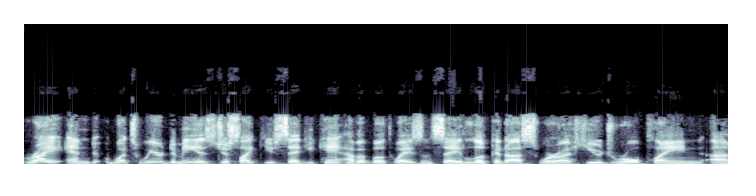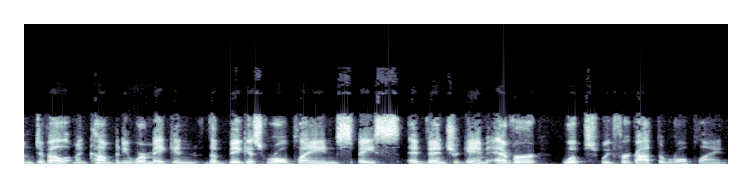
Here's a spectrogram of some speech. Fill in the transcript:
Right, and what's weird to me is just like you said, you can't have it both ways and say, "Look at us, we're a huge role playing um, development company. We're making the biggest role playing space adventure game ever." Whoops, we forgot the role playing.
